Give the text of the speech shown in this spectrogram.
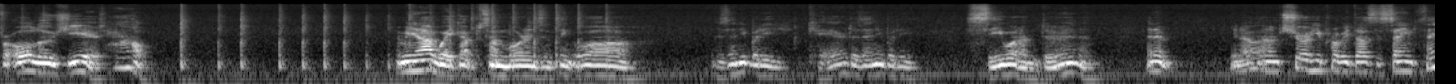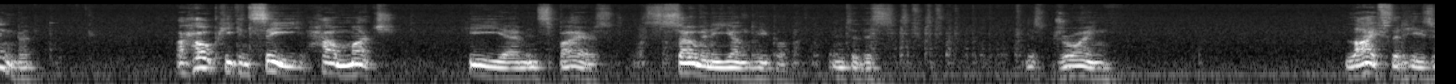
for all those years? How mean I wake up some mornings and think whoa does anybody care? Does anybody see what I'm doing? And and it, you know and I'm sure he probably does the same thing but I hope he can see how much he um, inspires so many young people into this this drawing life that he's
